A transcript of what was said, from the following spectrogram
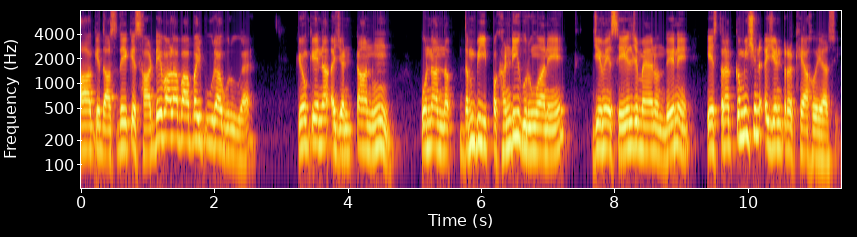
ਆ ਕੇ ਦੱਸਦੇ ਕਿ ਸਾਡੇ ਵਾਲਾ ਬਾਬਾ ਹੀ ਪੂਰਾ ਗੁਰੂ ਹੈ, ਕਿਉਂਕਿ ਇਹਨਾਂ ਏਜੰਟਾਂ ਨੂੰ ਉਹਨਾਂ ਨ- ਦੰਭੀ ਪਖੰਡੀ ਗੁਰੂਆਂ ਨੇ, ਜਿਵੇਂ ਸੇਲਜ਼ਮੈਨ ਹੁੰਦੇ ਨੇ, ਇਸ ਤਰ੍ਹਾਂ ਕਮਿਸ਼ਨ ਏਜੰਟ ਰੱਖਿਆ ਹੋਇਆ ਸੀ।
